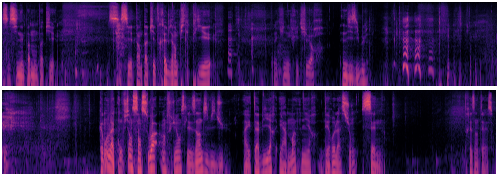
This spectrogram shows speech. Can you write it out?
Ceci n'est pas mon papier. Ceci est un papier très bien plié, avec une écriture lisible. Comment la confiance en soi influence les individus? À établir et à maintenir des relations saines. Très intéressant.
